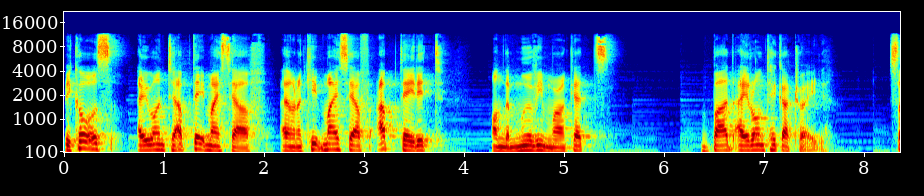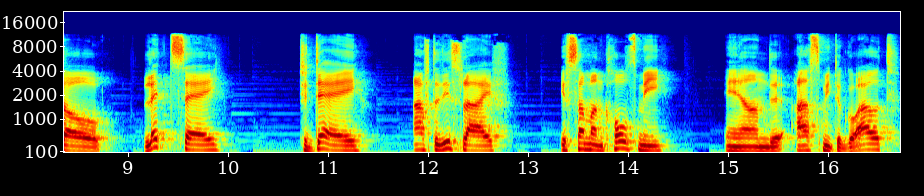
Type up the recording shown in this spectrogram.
because I want to update myself. I want to keep myself updated on the moving markets, but I don't take a trade. So let's say today, after this live, if someone calls me and asks me to go out,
